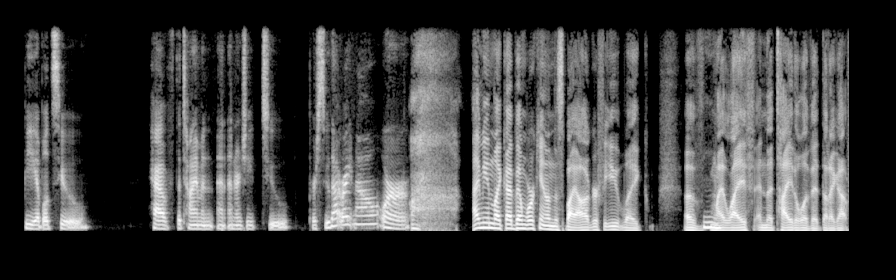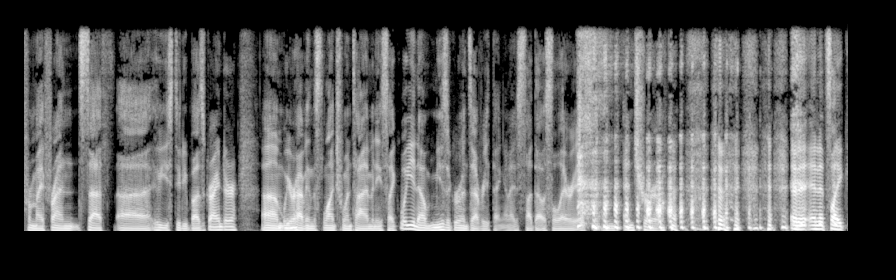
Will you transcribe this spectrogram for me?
be able to have the time and, and energy to pursue that right now, or I mean, like I've been working on this biography, like of Mm. my life, and the title of it that I got from my friend Seth, uh, who used to do Buzzgrinder. Um, We were Mhm. having this lunch one time, and he's like, "Well, you know, music ruins everything," and I just thought that was hilarious and, and true. and it, and it's like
